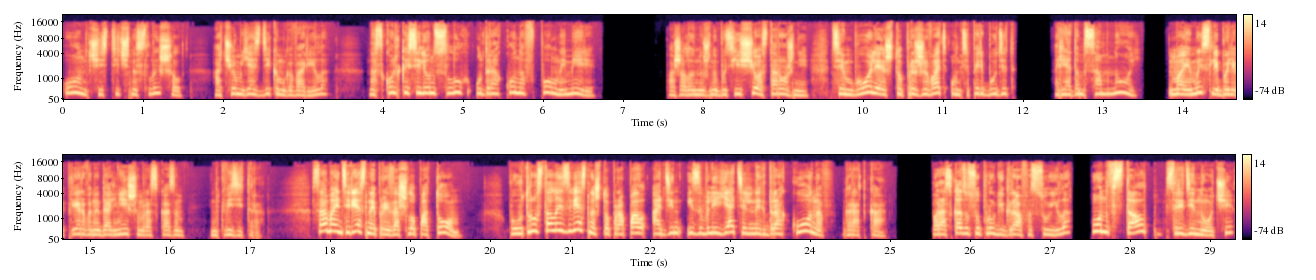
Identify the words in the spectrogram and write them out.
он частично слышал, о чем я с Диком говорила, насколько силен слух у дракона в полной мере. Пожалуй, нужно быть еще осторожнее, тем более, что проживать он теперь будет рядом со мной. Мои мысли были прерваны дальнейшим рассказом инквизитора. Самое интересное произошло потом. Поутру стало известно, что пропал один из влиятельных драконов городка. По рассказу супруги графа Суила, он встал среди ночи,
